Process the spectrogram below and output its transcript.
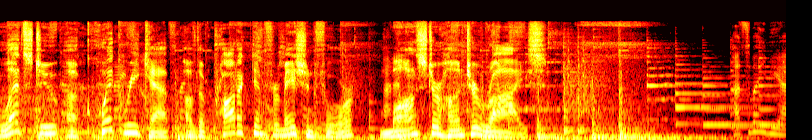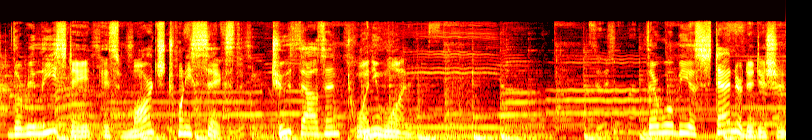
Let's do a quick recap of the product information for Monster Hunter Rise. The release date is March 26th, 2021. There will be a standard edition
